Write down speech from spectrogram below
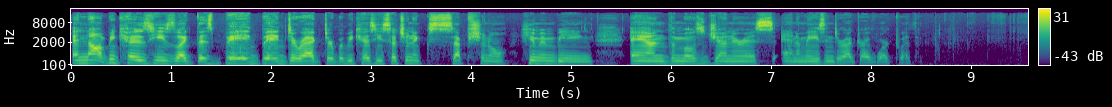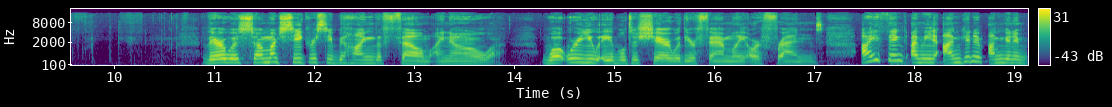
And not because he's like this big, big director, but because he's such an exceptional human being and the most generous and amazing director I've worked with. There was so much secrecy behind the film, I know. What were you able to share with your family or friends? I think, I mean, I'm gonna, I'm gonna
